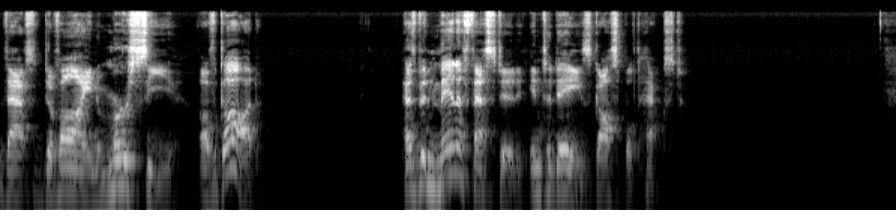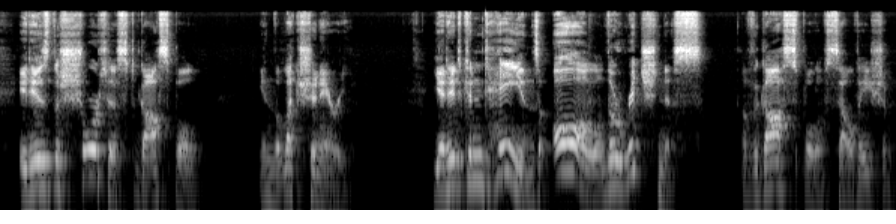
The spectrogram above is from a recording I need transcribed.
That divine mercy of God has been manifested in today's gospel text. It is the shortest gospel in the lectionary, yet it contains all the richness of the gospel of salvation.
